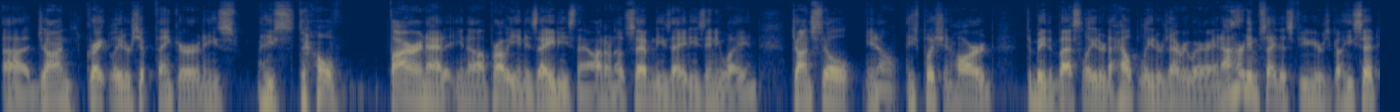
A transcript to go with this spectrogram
Uh, John's great leadership thinker, and he's he's still firing at it. You know, probably in his 80s now. I don't know, 70s, 80s anyway. And John's still, you know, he's pushing hard to be the best leader, to help leaders everywhere. And I heard him say this a few years ago. He said,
